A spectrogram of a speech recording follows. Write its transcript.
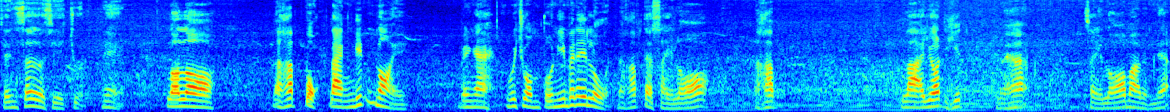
เซ็นเซอร์4จุดนี่ รอๆนะครับ ตกแต่งนิดหน่อย เป็นไงคุณผู้ชมตัวนี้ไม่ได้โหลดนะครับ แต่ใส่ล้อนะครับ ลายยอดฮิตเห็นไหมฮะใส่ล้อมาแบบเนี้ย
